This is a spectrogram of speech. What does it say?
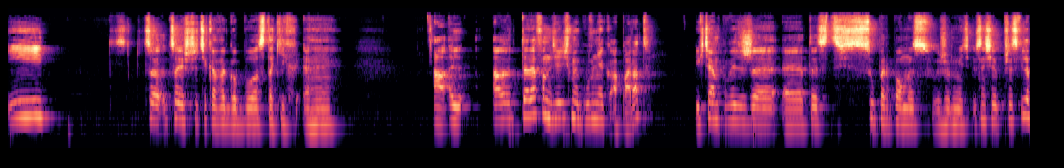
I co, co jeszcze ciekawego było z takich... E... A, a telefon wzięliśmy głównie jako aparat. I chciałem powiedzieć, że e, to jest super pomysł, żeby mieć. W sensie przez chwilę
